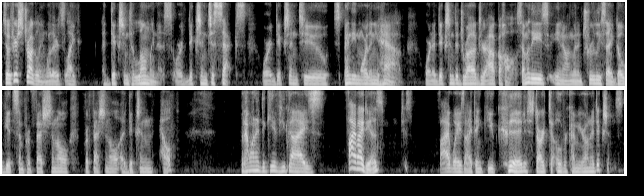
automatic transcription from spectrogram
So if you're struggling, whether it's like addiction to loneliness or addiction to sex or addiction to spending more than you have or an addiction to drugs or alcohol. Some of these you know i'm going to truly say go get some professional professional addiction help. But i wanted to give you guys five ideas just five ways i think you could start to overcome your own addictions.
